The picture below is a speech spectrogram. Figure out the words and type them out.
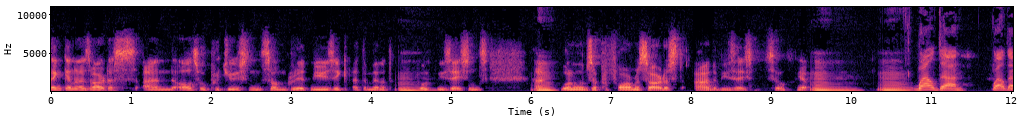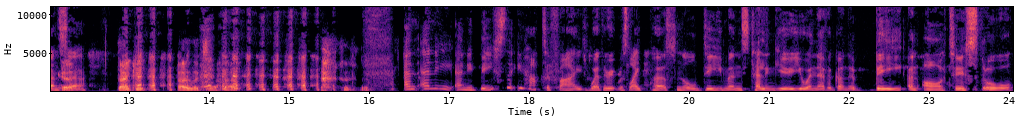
thinking as artists and also producing some great music at the minute, mm. both musicians. Mm. one of them's a performance artist and a musician. So, yeah. Mm. Mm. Well done. Well done, okay. sir. Thank you. I'll accept that. and any any beast that you had to fight, whether it was like personal demons telling you you were never going to be an artist, or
